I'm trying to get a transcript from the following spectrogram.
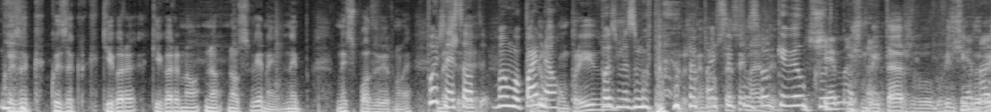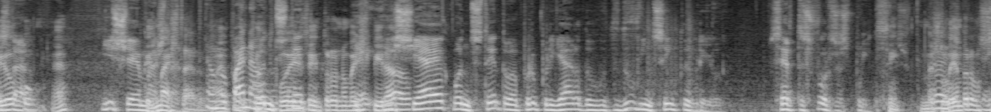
Coisa que, coisa que, que agora, que agora não, não, não se vê, nem, nem, nem se pode ver, não é? Pois, mas, nessa altura. Bom, o meu pai não. Pois, mas o meu pai, mas meu pai sempre usou o cabelo é curto. mais Os militares do, do 25 Isso é de Abril. é? Isso é Um mais, mais tarde. tarde. É o meu é? pai não. Quando Depois entrou numa é, espiral. Isso é quando se tentam apropriar do, do 25 de Abril. Certas forças políticas. Sim, mas É, lembram-se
